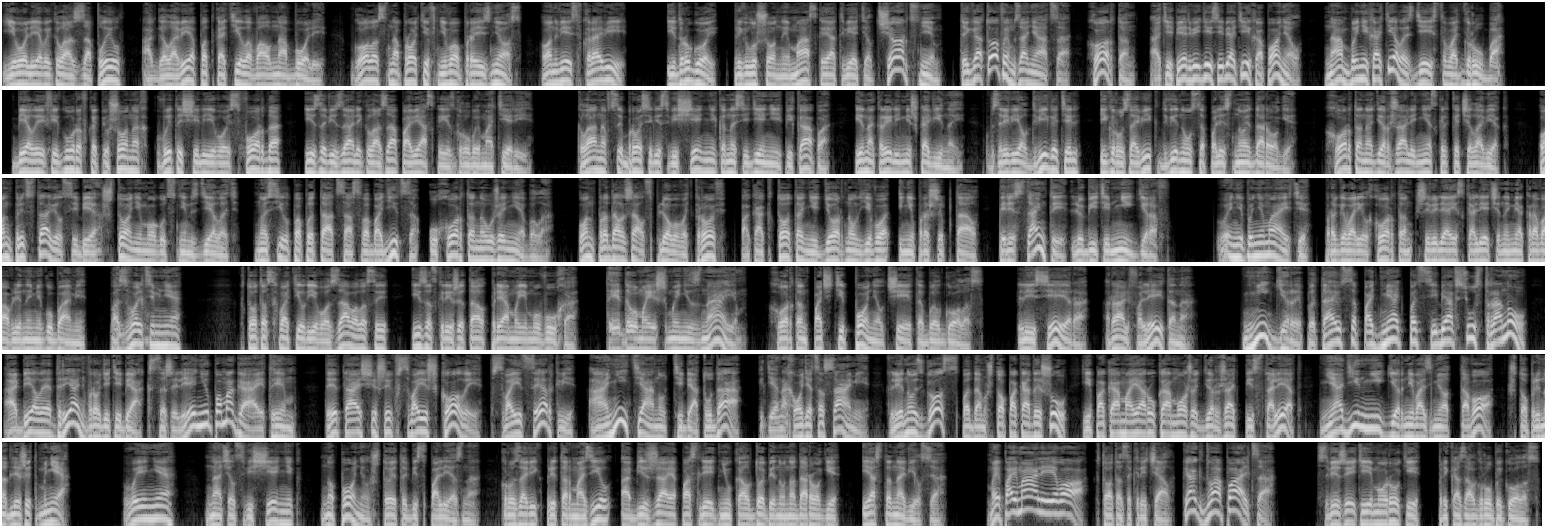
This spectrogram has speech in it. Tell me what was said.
Его левый глаз заплыл, а голове подкатила волна боли. Голос напротив него произнес «Он весь в крови!» И другой, приглушенный маской, ответил «Черт с ним! Ты готов им заняться? Хортон, а теперь веди себя тихо, понял? Нам бы не хотелось действовать грубо». Белые фигуры в капюшонах вытащили его из Форда и завязали глаза повязкой из грубой материи. Клановцы бросили священника на сиденье пикапа и накрыли мешковиной. Взревел двигатель, и грузовик двинулся по лесной дороге. Хортона держали несколько человек. Он представил себе, что они могут с ним сделать, но сил попытаться освободиться у Хортона уже не было. Он продолжал сплевывать кровь, пока кто-то не дернул его и не прошептал «Перестань ты, любитель ниггеров!» «Вы не понимаете», — проговорил Хортон, шевеля искалеченными окровавленными губами. «Позвольте мне...» Кто-то схватил его за волосы и заскрежетал прямо ему в ухо. «Ты думаешь, мы не знаем?» Хортон почти понял, чей это был голос. Лисеера, Ральфа Лейтона. «Ниггеры пытаются подмять под себя всю страну, а белая дрянь вроде тебя, к сожалению, помогает им. Ты тащишь их в свои школы, в свои церкви, а они тянут тебя туда, где находятся сами. Клянусь Господом, что пока дышу, и пока моя рука может держать пистолет, ни один нигер не возьмет того, что принадлежит мне». «Вы не...» — начал священник, но понял, что это бесполезно. Грузовик притормозил, объезжая последнюю колдобину на дороге, и остановился. «Мы поймали его!» — кто-то закричал. «Как два пальца!» «Свяжите ему руки!» — приказал грубый голос.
